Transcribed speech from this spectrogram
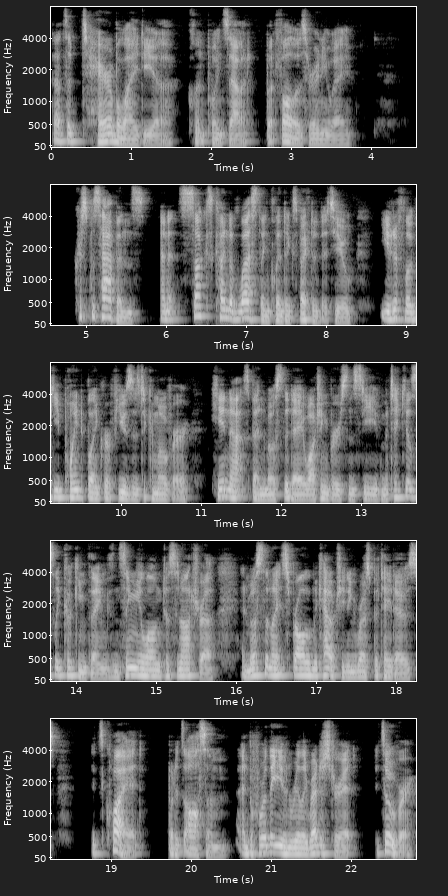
That's a terrible idea, Clint points out, but follows her anyway. Christmas happens, and it sucks kind of less than Clint expected it to, even if Loki point blank refuses to come over, he and Nat spend most of the day watching Bruce and Steve meticulously cooking things and singing along to Sinatra, and most of the night sprawled on the couch eating roast potatoes. It's quiet, but it's awesome, and before they even really register it, it's over.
